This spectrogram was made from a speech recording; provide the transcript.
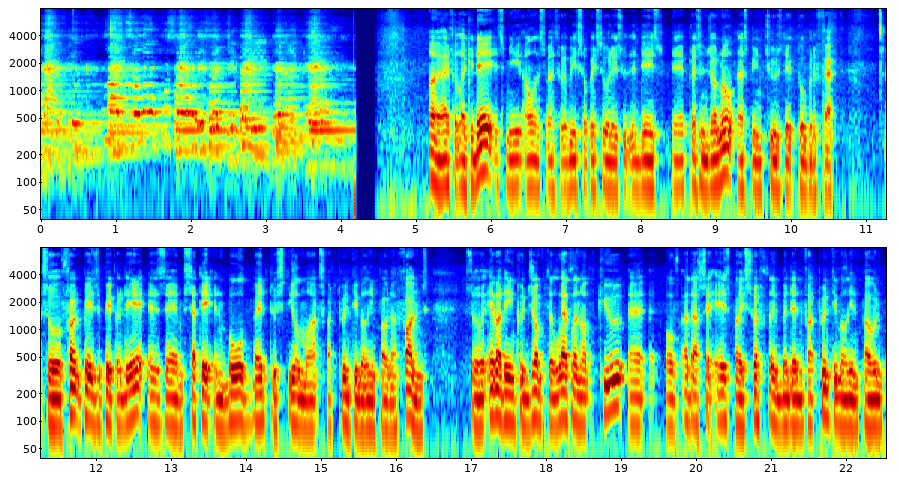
and. Lots of local stories. Hi, I feel like a day. It's me, Alan Smith, with a wee supply stories with the day's uh, Press and Journal. It's been Tuesday, October the 5th. So, front page of the paper today is um, City in bold bid to steal March for £20 million of funds. So, Aberdeen could jump the levelling up queue uh, of other cities by swiftly bidding for £20 million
